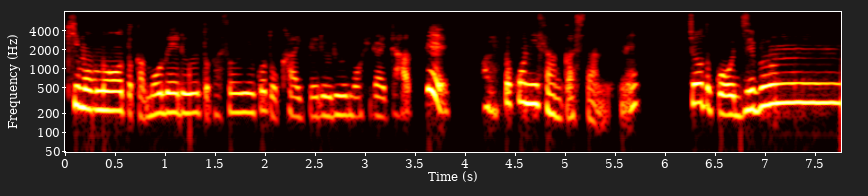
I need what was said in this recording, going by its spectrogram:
着物とかモデルとかそういうことを書いてるルームを開いてはってはい、そこに参加したんですね。ちょうどこう自分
